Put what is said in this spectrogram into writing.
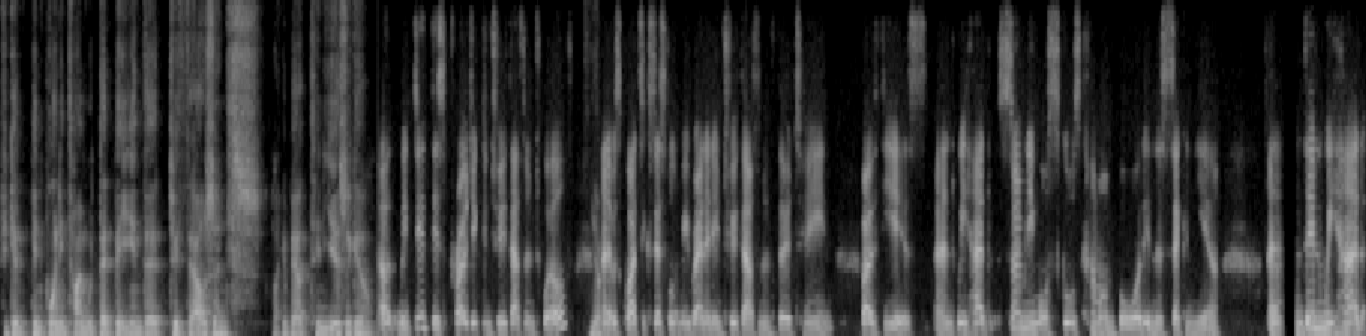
If you can pinpoint in time, would that be in the 2000s, like about 10 years ago? Uh, we did this project in 2012, yep. and it was quite successful, and we ran it in 2013, both years. And we had so many more schools come on board in the second year and then we had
